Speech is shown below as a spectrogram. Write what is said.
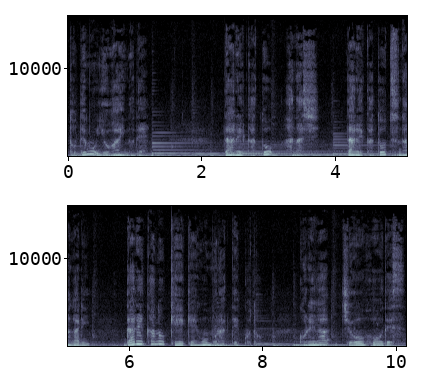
とても弱いので誰かと話し誰かとつながり誰かの経験をもらっていくこと。これが情報です。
